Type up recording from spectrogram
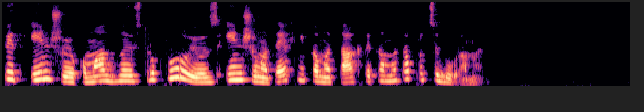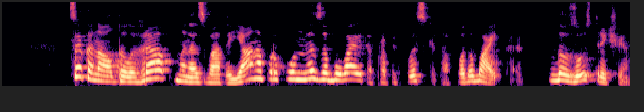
під іншою командною структурою з іншими техніками, тактиками та процедурами. Це канал Телеграф. Мене звати Яна Порхун. Не забувайте про підписки та вподобайки. До зустрічі.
